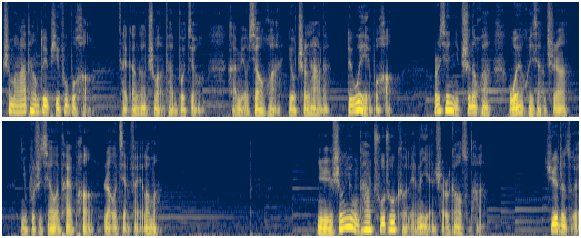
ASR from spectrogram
吃麻辣烫对皮肤不好。才刚刚吃晚饭不久，还没有消化，又吃辣的，对胃也不好。而且你吃的话，我也会想吃啊。你不是嫌我太胖，让我减肥了吗？”女生用她楚楚可怜的眼神告诉他，撅着嘴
